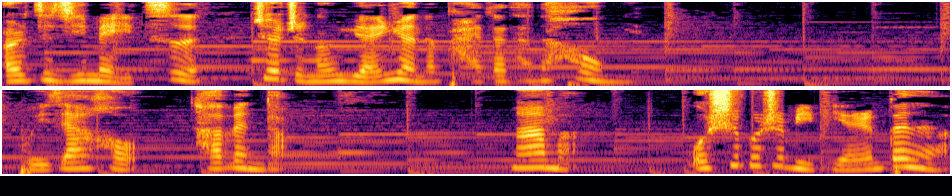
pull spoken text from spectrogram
而自己每次却只能远远地排在他的后面。回家后，他问道：“妈妈，我是不是比别人笨啊？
